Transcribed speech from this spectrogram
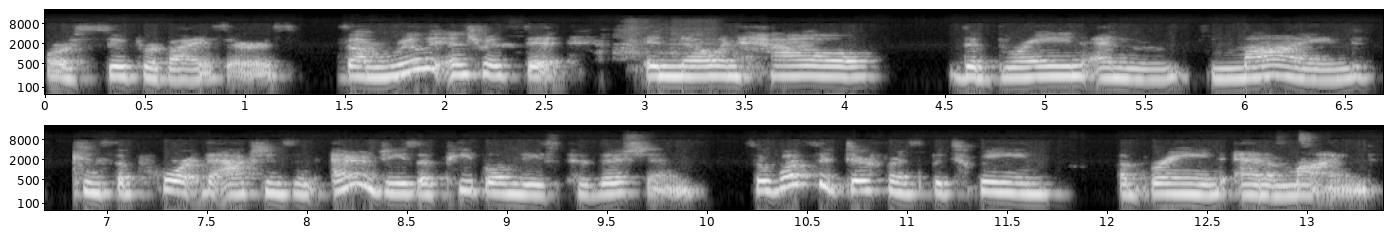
or supervisors. So I'm really interested in knowing how the brain and mind can support the actions and energies of people in these positions. So, what's the difference between a brain and a mind?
